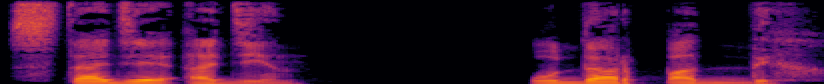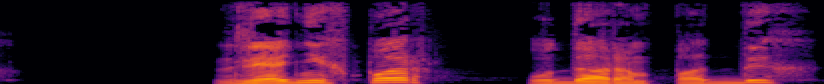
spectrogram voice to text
Стадия 1. Удар под дых. Для одних пар ударом под дых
